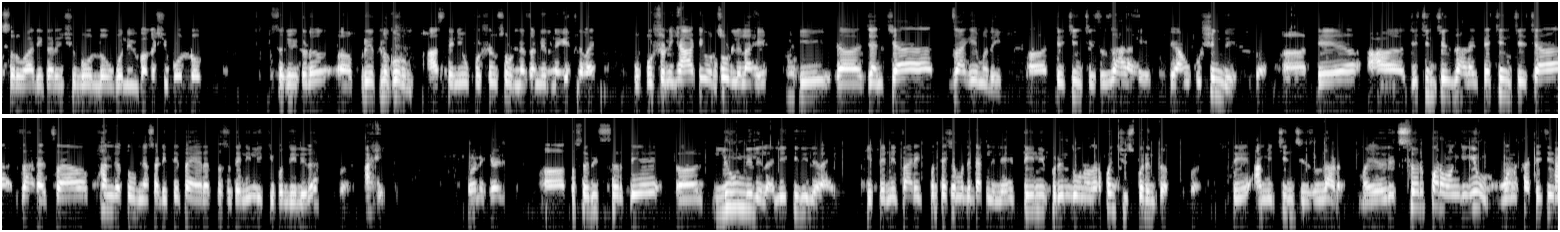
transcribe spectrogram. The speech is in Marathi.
सर्व अधिकाऱ्यांशी बोललो वन विभागाशी बोललो. सगळीकडं प्रयत्न करून आज त्यांनी उपोषण सोडण्याचा निर्णय घेतलेला आहे. उपोषण ह्या अटीवर सोडलेलं आहे की ज्यांच्या जागेमध्ये ते चिंचेचं झाड आहे ते अंकुश शिंदे ते जे चिंचेचं झाड आहे त्या चिंचेच्या झाडाचा फांद्या तोडण्यासाठी ते तयार आहेत तसं त्यांनी लिखी पण दिलेलं आहे. तसं रिसर ते लिहून दिलेलं आहे लेखी दिलेलं आहे. की त्यांनी तारीख पण त्याच्यामध्ये टाकलेली आहे तीन एप्रिल दोन हजार पंचवीसपर्यंत. ते आम्ही चिंचेचं झाड म्हणजे रिसर परवानगी घेऊन वन खात्याची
